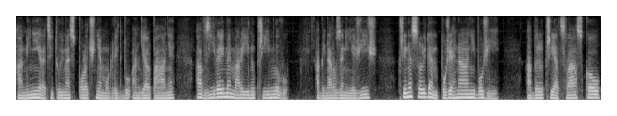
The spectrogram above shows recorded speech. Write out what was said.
A nyní recitujme společně modlitbu Anděl Páně a vzívejme Marínu přímluvu, aby narozený Ježíš přinesl lidem požehnání Boží a byl přijat s láskou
